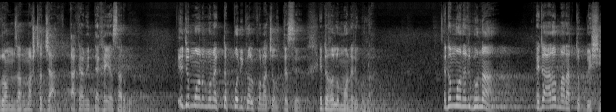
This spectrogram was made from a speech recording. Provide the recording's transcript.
রমজান মাসটা যাক, তাকে আমি দেখাইয়া সারবো এই যে মনে মনে একটা পরিকল্পনা চলতেছে, এটা হলো মনের গুণা। এটা মনের গুণা। এটা আরও মারাত্মক বেশি।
